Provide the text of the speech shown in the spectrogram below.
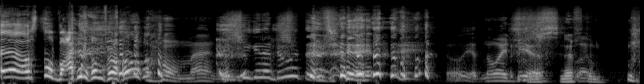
yeah, I'll still buy them, bro. Oh man, what's she gonna do with this? oh, you have no idea. Just sniffed But- them. those,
